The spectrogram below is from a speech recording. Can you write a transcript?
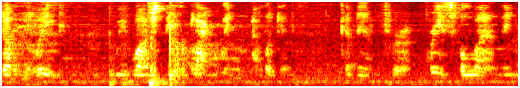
down the lake, we watched these black-winged pelicans come in for a graceful landing.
